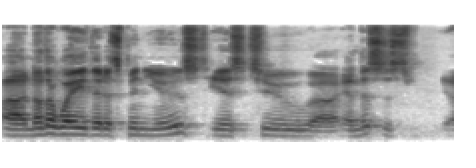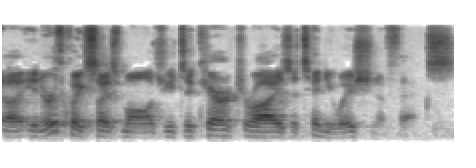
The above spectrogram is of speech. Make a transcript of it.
another way that it's been used is to, uh, and this is uh, in earthquake seismology, to characterize attenuation effects.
